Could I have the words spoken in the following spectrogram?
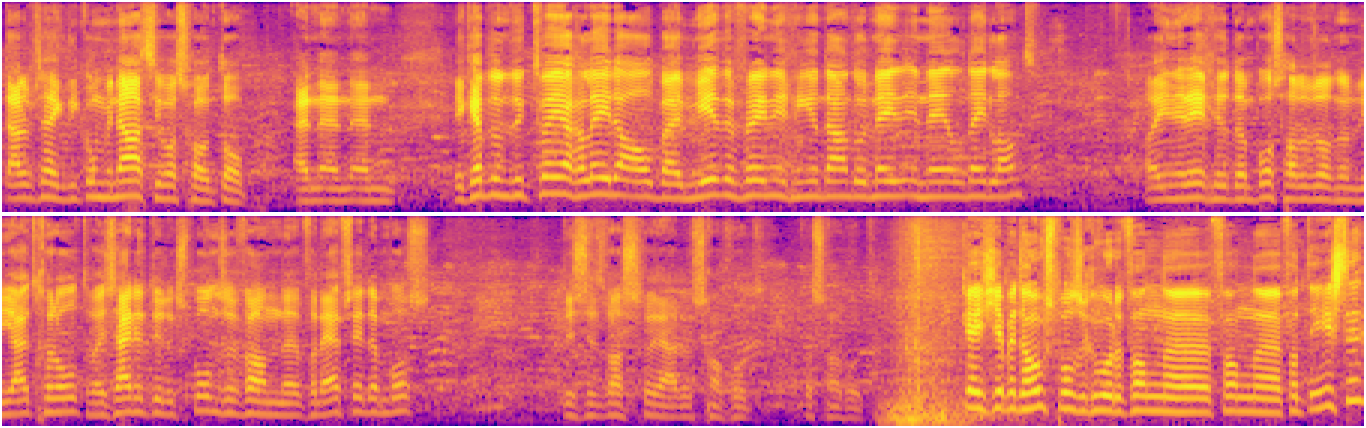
daarom zeg ik, die combinatie was gewoon top. En, en, en ik heb dat natuurlijk twee jaar geleden al bij meerdere verenigingen gedaan door in Nederland. Alleen in de regio Den Bosch hadden we dat nog niet uitgerold. Wij zijn natuurlijk sponsor van, van de FC Den Bosch. Dus het was, ja, dat is gewoon goed. Is gewoon goed. Kees, je bent hoofdsponsor geworden van, uh, van, uh, van het eerste?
